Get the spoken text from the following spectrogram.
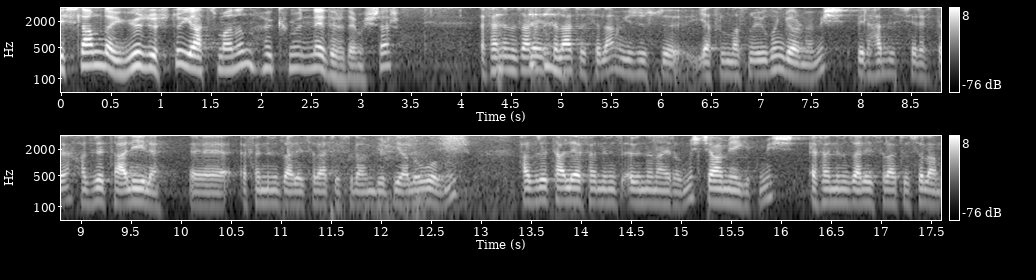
İslam'da yüzüstü yatmanın hükmü nedir demişler. Efendimiz Aleyhisselatü Vesselam yüzüstü yatılmasını uygun görmemiş. Bir hadis-i şerifte Hazreti Ali ile e, Efendimiz Aleyhisselatü Vesselam'ın bir diyalog olmuş. Hazreti Ali Efendimiz evinden ayrılmış, camiye gitmiş. Efendimiz Aleyhisselatü Vesselam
